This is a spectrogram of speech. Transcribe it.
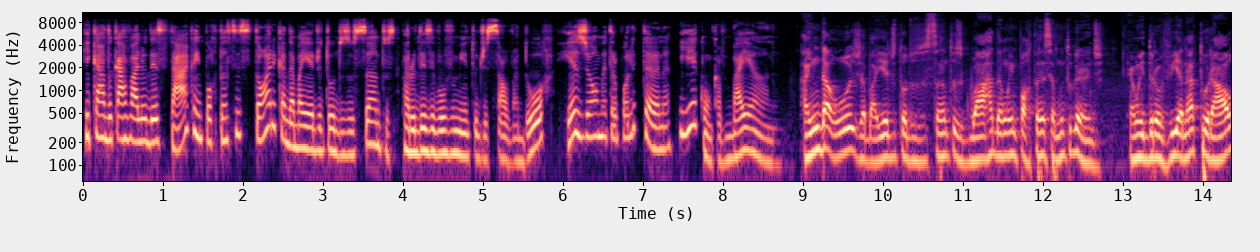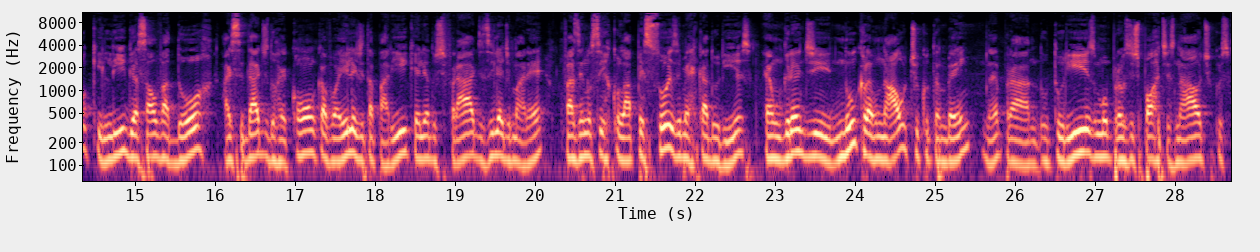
Ricardo Carvalho destaca a importância histórica da Baía de Todos os Santos para o desenvolvimento de Salvador, região metropolitana e recôncavo baiano. Ainda hoje, a Baía de Todos os Santos guarda uma importância muito grande. É uma hidrovia natural que liga Salvador às cidades do Recôncavo, a Ilha de Itaparica, a Ilha dos Frades, Ilha de Maré, fazendo circular pessoas e mercadorias. É um grande núcleo náutico também, né, para o turismo, para os esportes náuticos,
